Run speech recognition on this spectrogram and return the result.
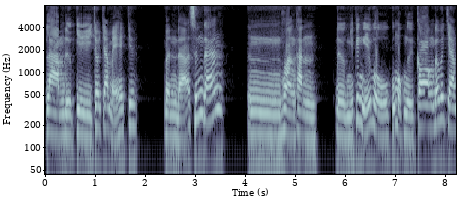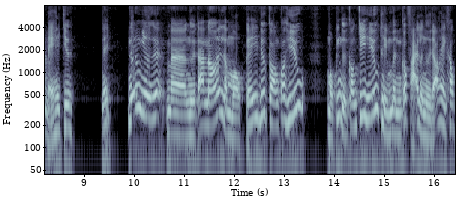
làm được gì cho cha mẹ hay chưa? Mình đã xứng đáng um, hoàn thành được những cái nghĩa vụ của một người con đối với cha mẹ hay chưa? Đấy. Nếu như mà người ta nói là một cái đứa con có hiếu một cái người con chí hiếu thì mình có phải là người đó hay không?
